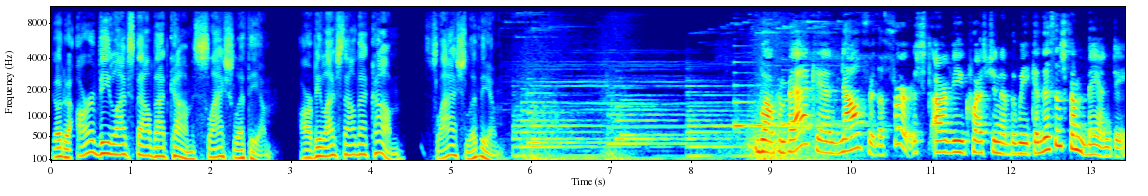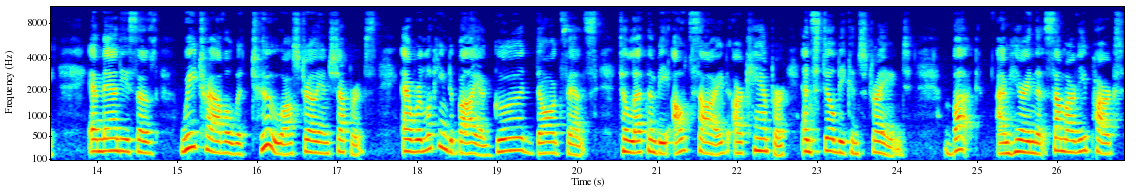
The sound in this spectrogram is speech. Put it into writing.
Go to rvlifestyle.com slash lithium. rvlifestyle.com slash lithium. Welcome back, and now for the first RV question of the week, and this is from Mandy. And Mandy says, We travel with two Australian Shepherds, and we're looking to buy a good dog fence to let them be outside our camper and still be constrained. But I'm hearing that some RV parks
